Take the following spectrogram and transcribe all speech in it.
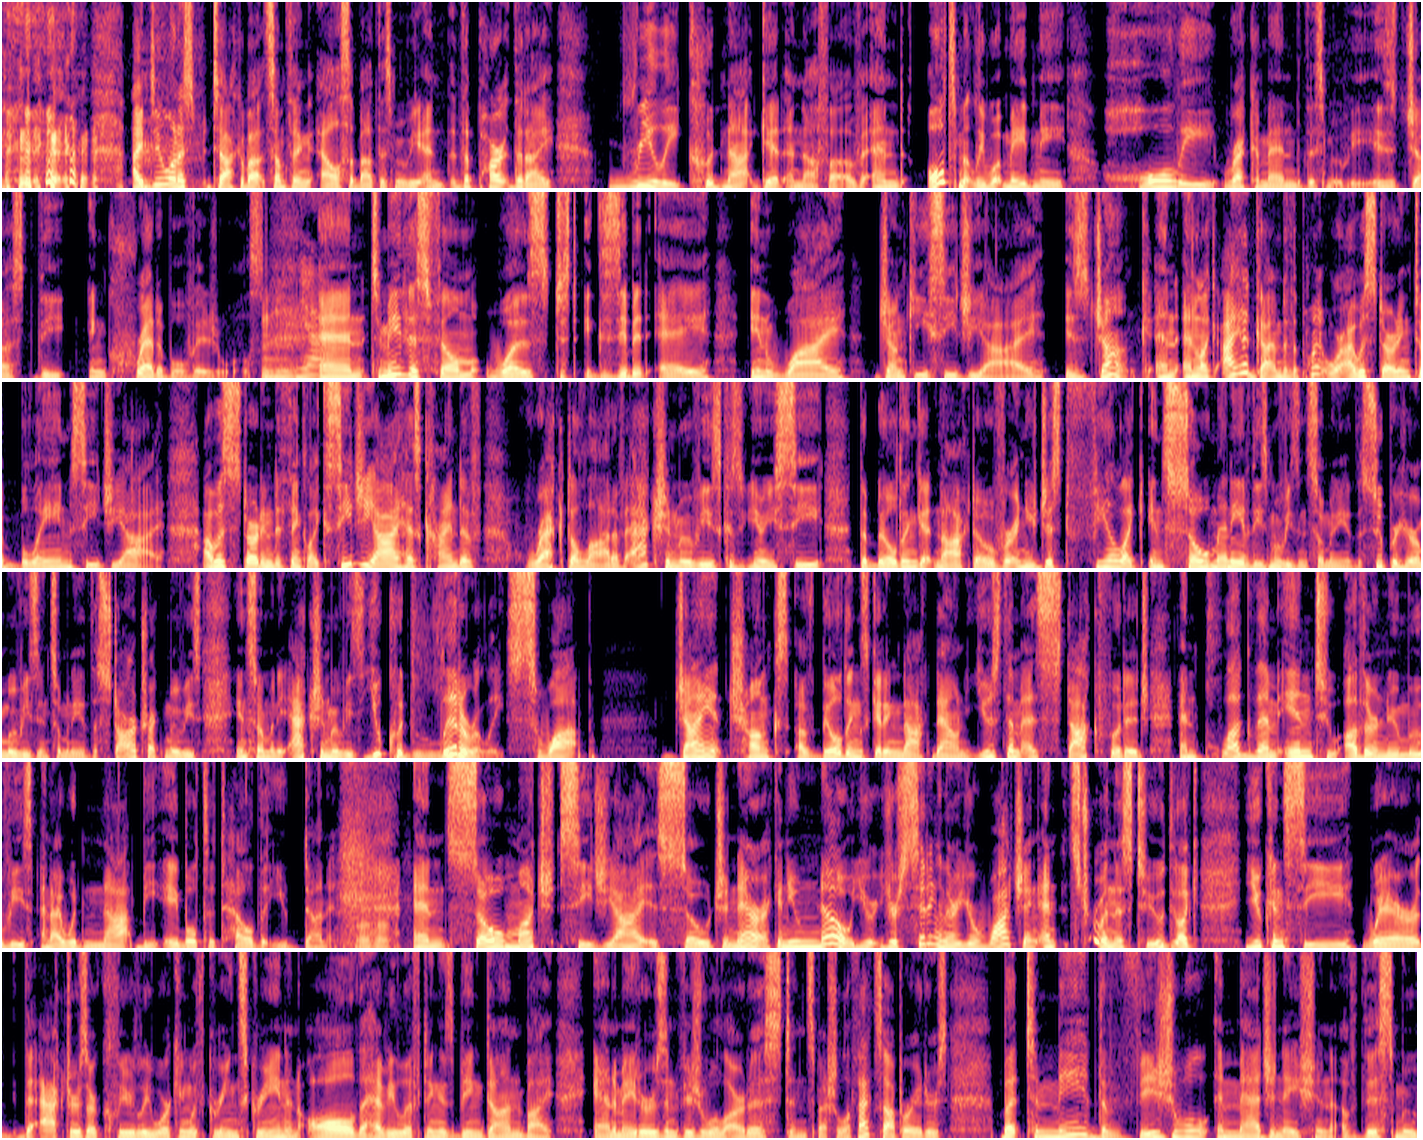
I do want to sp- talk about something else about this movie and the part that I really could not get enough of. And ultimately what made me wholly recommend this movie is just the incredible visuals. Mm-hmm. Yeah. And to me this film was just exhibit A in why junky CGI is junk. And and like I had gotten to the point where I was starting to blame CGI. I was starting to think like CGI has kind of wrecked a lot of action movies cuz you know you see the building get knocked over and you just feel like in so many of these movies in so many of the superhero movies in so many of the Star Trek movies in so many action movies you could literally swap giant chunks of buildings getting knocked down, use them as stock footage, and plug them into other new movies, and I would not be able to tell that you'd done it. Uh-huh. And so much CGI is so generic, and you know you're you're sitting there, you're watching, and it's true in this too. Like you can see where the actors are clearly working with green screen, and all the heavy lifting is being done by animators and visual artists and special effects operators. But to me, the visual imagination of this movie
